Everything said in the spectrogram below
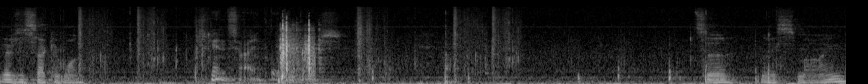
There's a second one. Inside. It's a nice mine.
